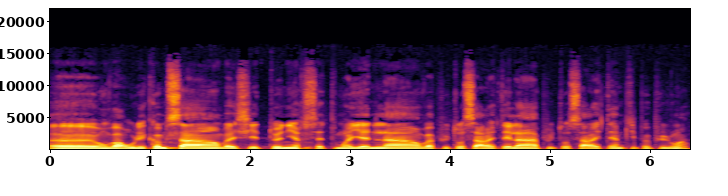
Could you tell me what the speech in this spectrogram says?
euh, on va rouler comme ça, on va essayer de tenir cette moyenne là, on va plutôt s'arrêter là, plutôt s'arrêter un petit peu plus loin.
